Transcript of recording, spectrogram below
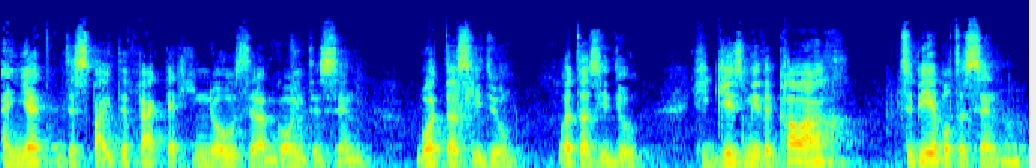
And yet, despite the fact that He knows that I'm going to sin, what does He do? What does He do? He gives me the koach to be able to sin.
